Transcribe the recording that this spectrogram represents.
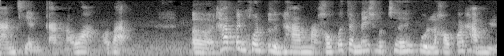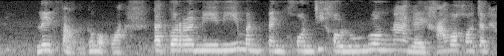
การเถียงกันระหว่างว่าแบบเออถ้าเป็นคนอื่นทำอะเขาก็จะไม่ชดเชยให้คุณแล้วเขาก็ทำอยู่ดี เลขฝั่งมันก็บอกว่า แต่กรณีนี้มันเป็นคนที่เขารู้ล่วงหน้าไงคะว่าเขาจะท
